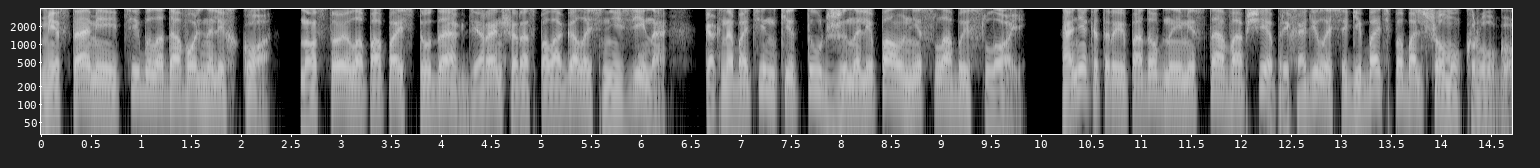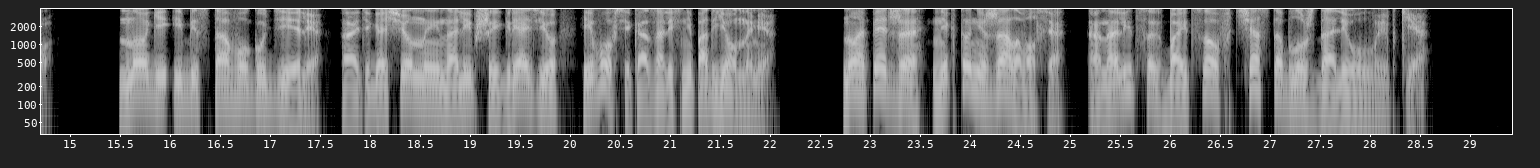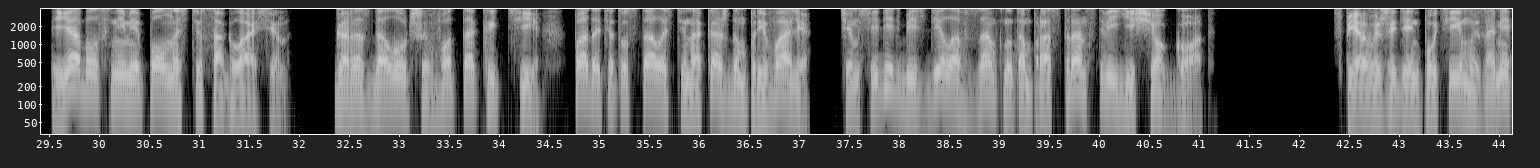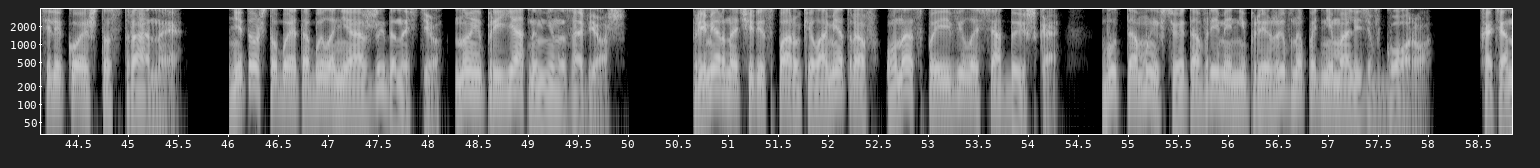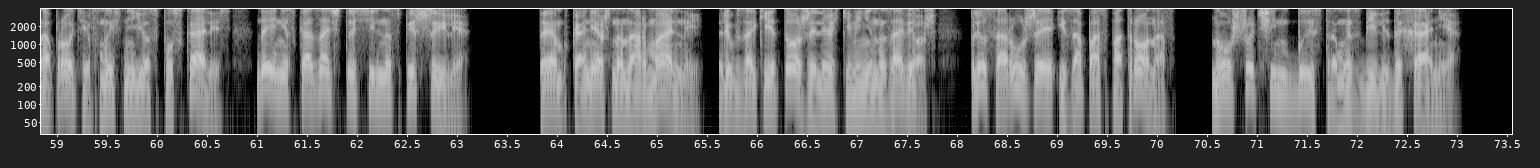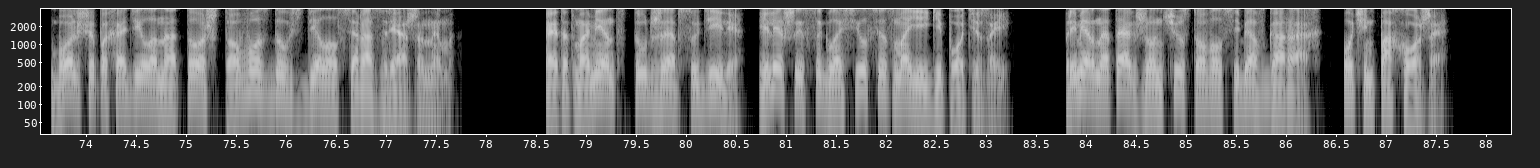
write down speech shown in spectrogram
Местами идти было довольно легко, но стоило попасть туда, где раньше располагалась низина, как на ботинки тут же налипал неслабый слой а некоторые подобные места вообще приходилось огибать по большому кругу. Ноги и без того гудели, а отягощенные налипшей грязью и вовсе казались неподъемными. Но опять же, никто не жаловался, а на лицах бойцов часто блуждали улыбки. Я был с ними полностью согласен. Гораздо лучше вот так идти, падать от усталости на каждом привале, чем сидеть без дела в замкнутом пространстве еще год. В первый же день пути мы заметили кое-что странное. Не то чтобы это было неожиданностью, но и приятным не назовешь. Примерно через пару километров у нас появилась одышка, будто мы все это время непрерывно поднимались в гору. хотя, напротив, мы с нее спускались, да и не сказать, что сильно спешили. Темп, конечно, нормальный, рюкзаки тоже легкими не назовешь, плюс оружие и запас патронов, но уж очень быстро мы сбили дыхание. Больше походило на то, что воздух сделался разряженным. Этот момент тут же обсудили, и Леший согласился с моей гипотезой. Примерно так же он чувствовал себя в горах, очень похоже.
